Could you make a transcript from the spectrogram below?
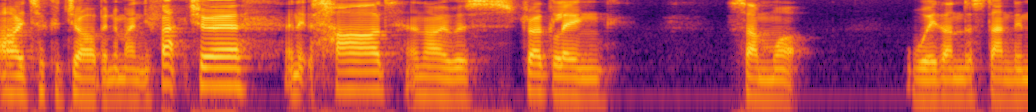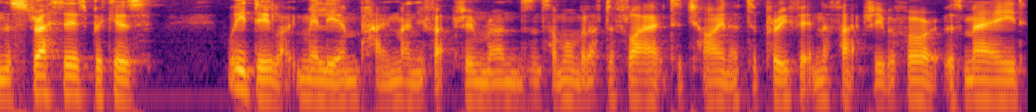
I took a job in a manufacturer and it was hard and I was struggling somewhat with understanding the stresses because we do like million pound manufacturing runs and someone would have to fly out to China to proof it in the factory before it was made.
